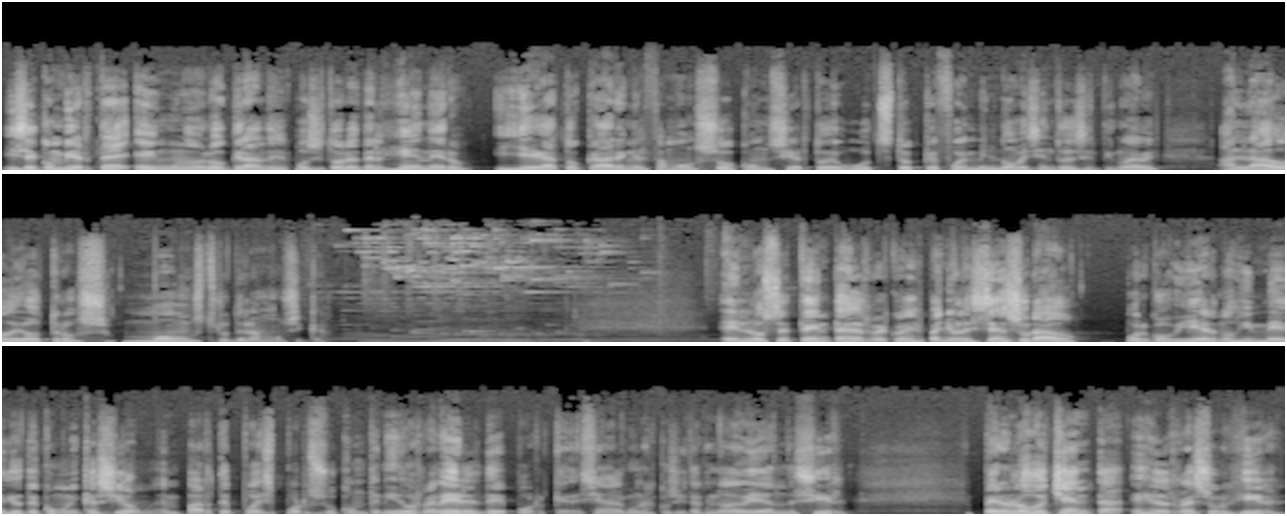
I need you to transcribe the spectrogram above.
y se convierte en uno de los grandes expositores del género y llega a tocar en el famoso concierto de Woodstock que fue en 1969 al lado de otros monstruos de la música. En los 70 el récord en español es censurado por gobiernos y medios de comunicación, en parte pues por su contenido rebelde, porque decían algunas cositas que no debían decir. Pero en los 80 es el resurgir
